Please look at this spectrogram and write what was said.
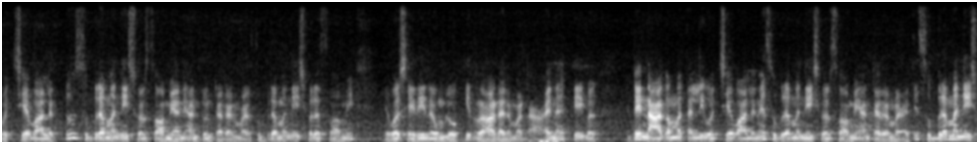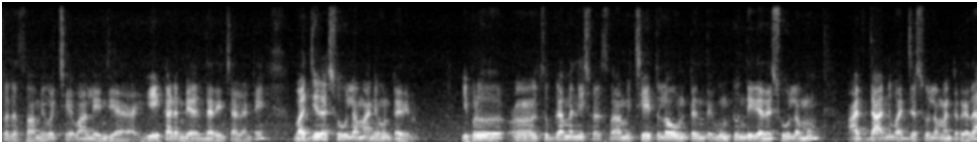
వచ్చే వాళ్ళకు సుబ్రహ్మణ్యేశ్వర స్వామి అని అంటుంటారు అనమాట సుబ్రహ్మణ్యేశ్వర స్వామి ఎవరి శరీరంలోకి రాడనమాట ఆయన కేవలం అంటే నాగమ్మ తల్లి వచ్చే వాళ్ళనే సుబ్రహ్మణ్యేశ్వర స్వామి అంటారన్నమాట అయితే సుబ్రహ్మణ్యేశ్వర స్వామి వచ్చే వాళ్ళు ఏం చేయాలి? ఏ కడం ధరించాలంటే వజ్రశూలం అని ఉంటుంది. ఇప్పుడు సుబ్రహ్మణ్యేశ్వర స్వామి చేతిలో ఉంటుంది ఉంటుంది కదా శూలము. అది దాన్ని వజ్రశూలం అంటారు కదా.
